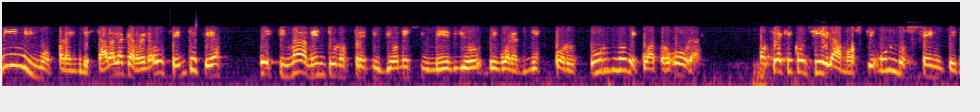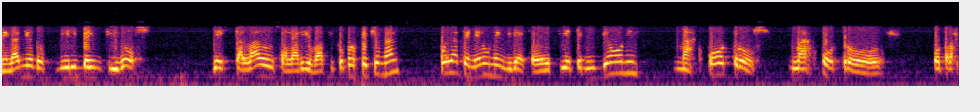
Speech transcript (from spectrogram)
mínimo para ingresar a la carrera docente sea estimadamente unos 3 millones y medio de guaraníes por turno de cuatro horas. O sea que consideramos que un docente en el año 2022 de instalado el salario básico profesional pueda tener un ingreso de 7 millones más otros más otros otras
